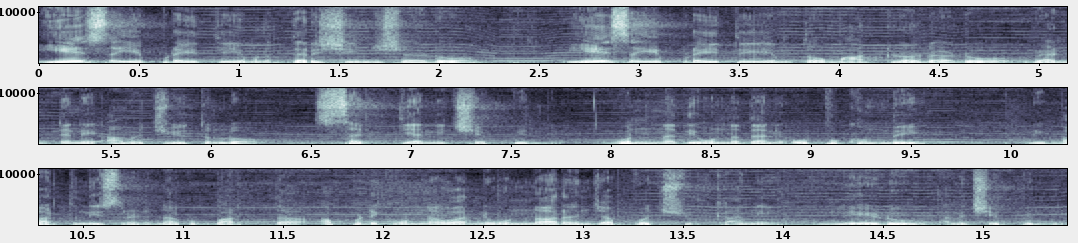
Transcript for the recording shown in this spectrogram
ఏస ఎప్పుడైతే ఏమైనా దర్శించాడో ఏస ఎప్పుడైతే ఏమితో మాట్లాడాడో వెంటనే ఆమె జీవితంలో సత్యాన్ని చెప్పింది. ఉన్నది ఉన్నదాన్ని ఒప్పుకుంది. నీ భర్తను తీసుకున్నట్టే నాకు భర్త అప్పటికి ఉన్నవారిని ఉన్నారని చెప్పొచ్చు కానీ లేడు అని చెప్పింది.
